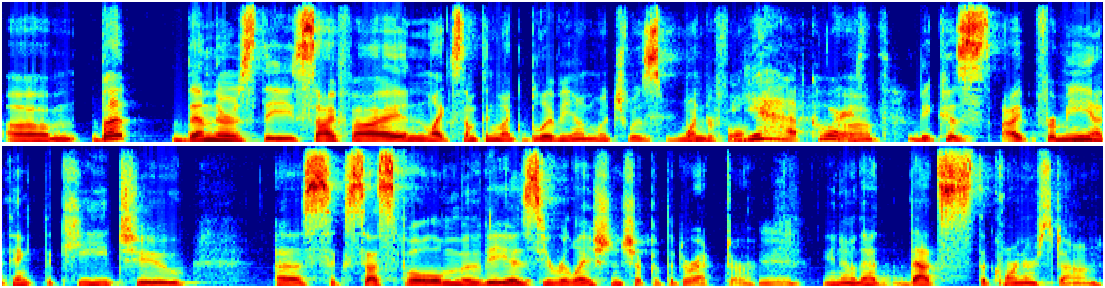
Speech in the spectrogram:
um, but then there's the sci-fi and like something like Oblivion, which was wonderful. Yeah, of course. Uh, because I, for me, I think the key to a successful movie is your relationship with the director. You know that that's the cornerstone.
